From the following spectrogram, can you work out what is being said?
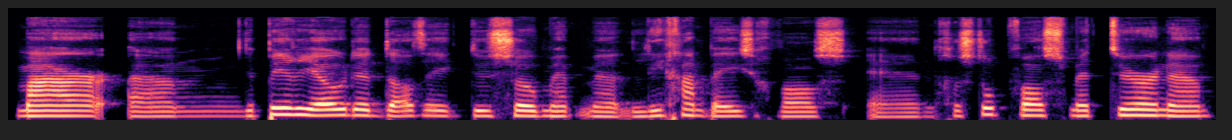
Maar um, de periode dat ik dus zo met mijn lichaam bezig was en gestopt was met turnen,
